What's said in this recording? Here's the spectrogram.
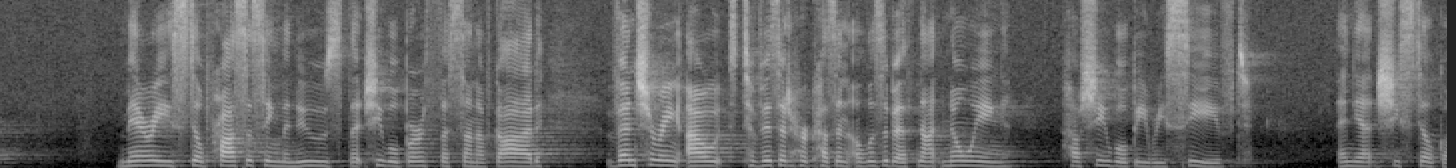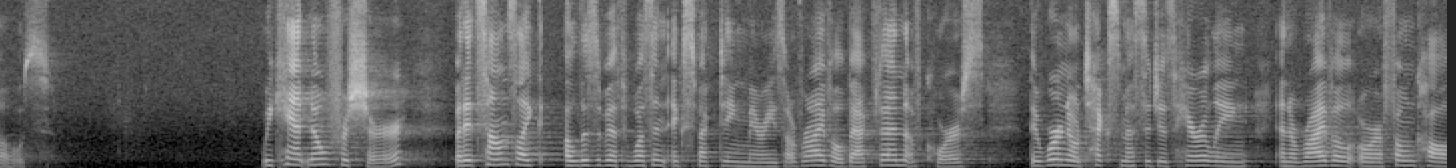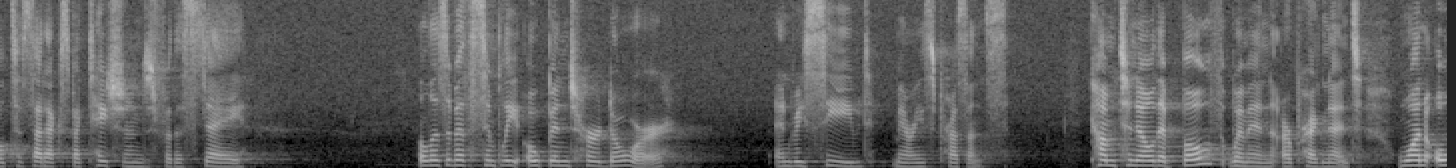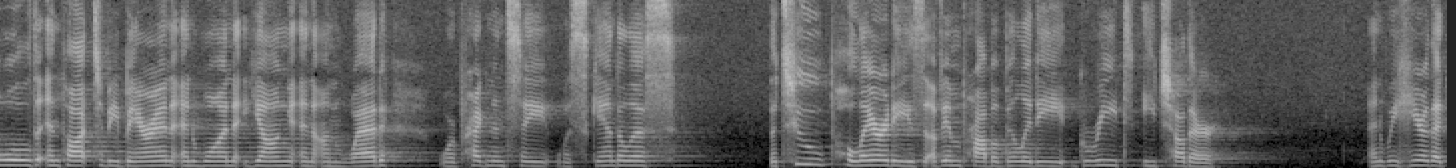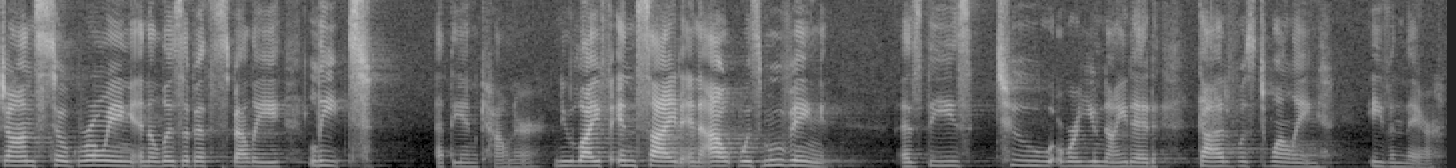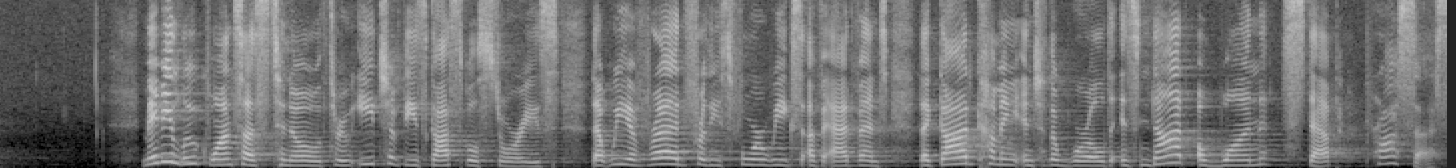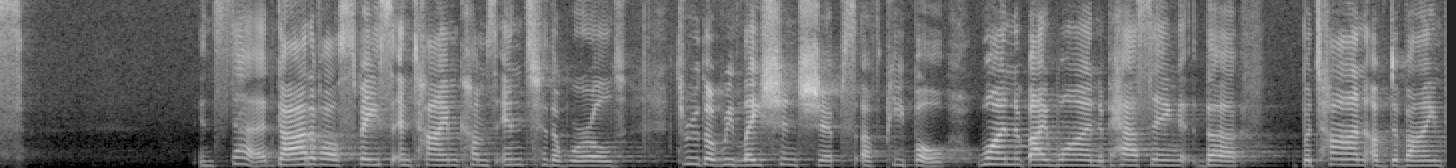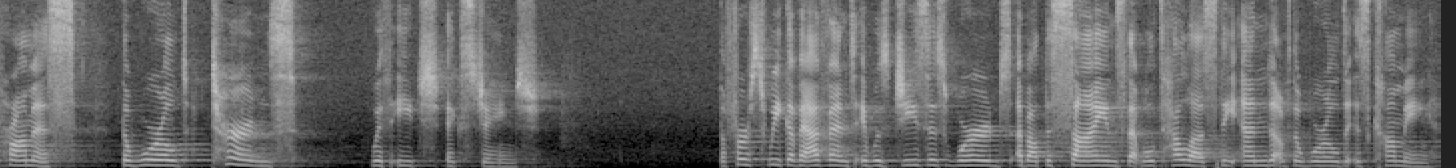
Mary still processing the news that she will birth the Son of God, venturing out to visit her cousin Elizabeth, not knowing how she will be received, and yet she still goes. We can't know for sure, but it sounds like Elizabeth wasn't expecting Mary's arrival. Back then, of course, there were no text messages heralding an arrival or a phone call to set expectations for the stay. Elizabeth simply opened her door and received Mary's presence. Come to know that both women are pregnant, one old and thought to be barren, and one young and unwed, where pregnancy was scandalous. The two polarities of improbability greet each other and we hear that John, still growing in Elizabeth's belly, leaped at the encounter. New life inside and out was moving as these two were united. God was dwelling even there. Maybe Luke wants us to know through each of these gospel stories that we have read for these four weeks of Advent that God coming into the world is not a one step process. Instead, God of all space and time comes into the world through the relationships of people, one by one, passing the baton of divine promise. The world turns with each exchange. The first week of Advent, it was Jesus' words about the signs that will tell us the end of the world is coming.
